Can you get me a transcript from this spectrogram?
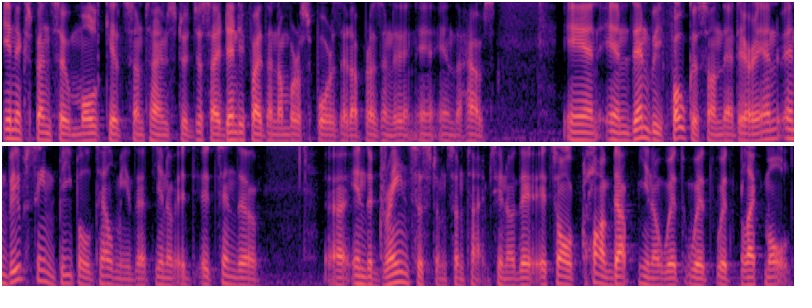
inexpensive mold kits sometimes to just identify the number of spores that are present in, in, in the house. And, and then we focus on that area. And, and we've seen people tell me that, you know, it, it's in the, uh, in the drain system sometimes. You know, they, it's all clogged up, you know, with, with, with black mold.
